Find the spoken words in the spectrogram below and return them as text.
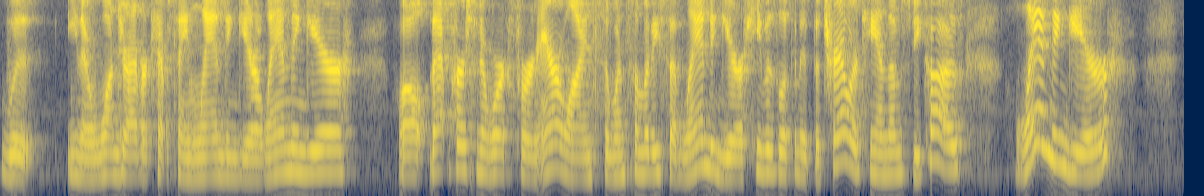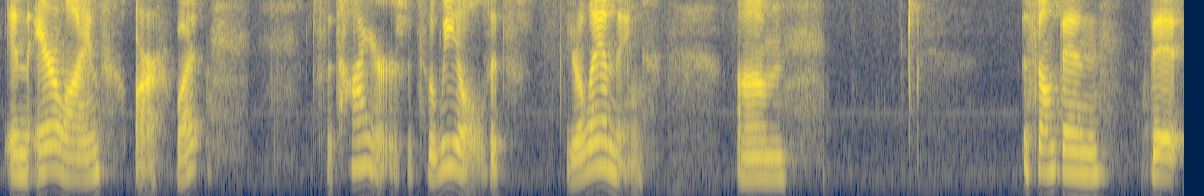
would, you know, one driver kept saying landing gear, landing gear. Well, that person had worked for an airline, so when somebody said landing gear, he was looking at the trailer tandems because landing gear in the airlines are what? It's the tires, it's the wheels, it's your landing. Um, something that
